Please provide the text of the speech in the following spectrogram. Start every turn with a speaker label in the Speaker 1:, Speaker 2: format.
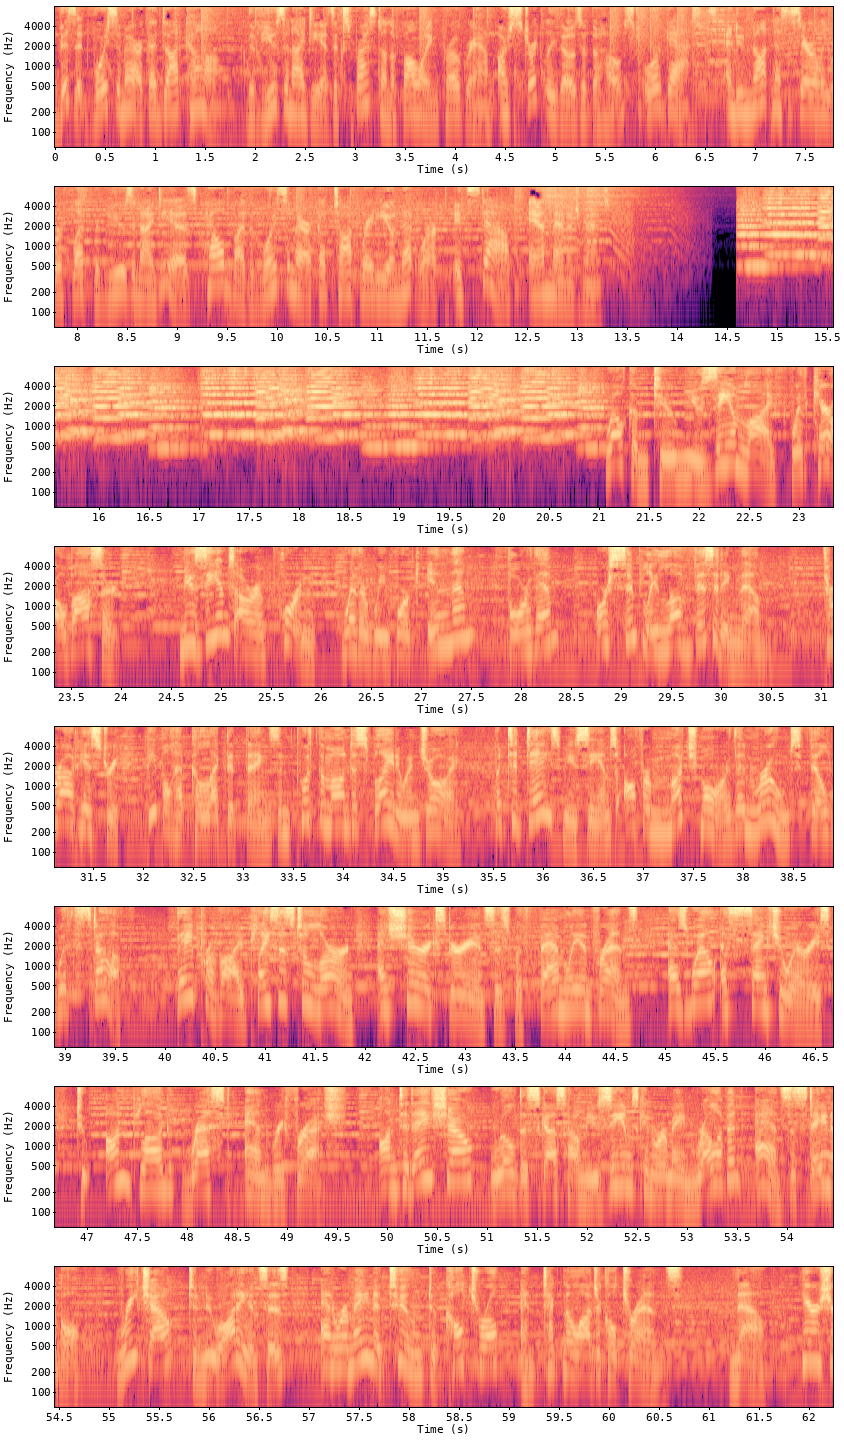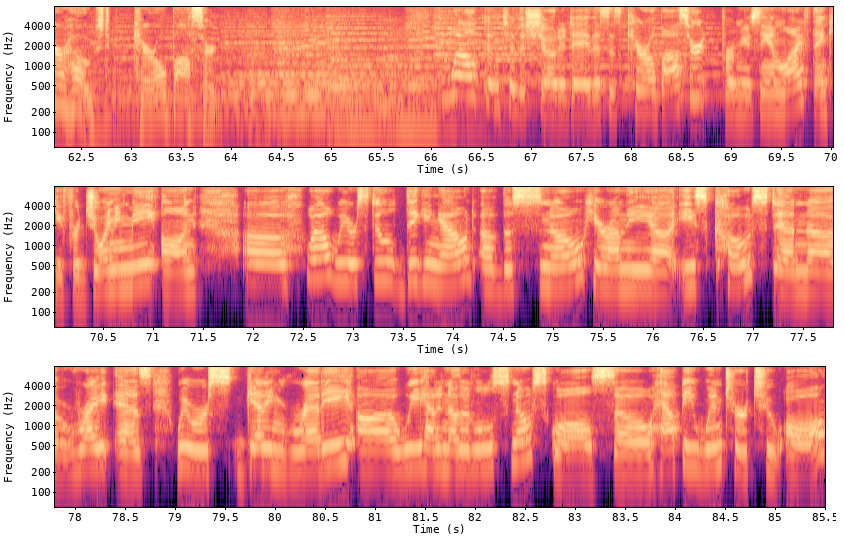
Speaker 1: Visit VoiceAmerica.com. The views and ideas expressed on the following program are strictly those of the host or guests and do not necessarily reflect the views and ideas held by the Voice America Talk Radio Network, its staff, and management.
Speaker 2: Welcome to Museum Life with Carol Bossert. Museums are important whether we work in them, for them, or simply love visiting them. Throughout history, people have collected things and put them on display to enjoy. But today's museums offer much more than rooms filled with stuff. They provide places to learn and share experiences with family and friends, as well as sanctuaries to unplug, rest, and refresh. On today's show, we'll discuss how museums can remain relevant and sustainable, reach out to new audiences, and remain attuned to cultural and technological trends. Now, here's your host, Carol Bossert.
Speaker 3: Welcome to the show today. This is Carol Bossert for Museum Life. Thank you for joining me on, uh, well, we are still digging out of the snow here on the uh, East Coast. And uh, right as we were getting ready, uh, we had another little snow squall. So happy winter to all.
